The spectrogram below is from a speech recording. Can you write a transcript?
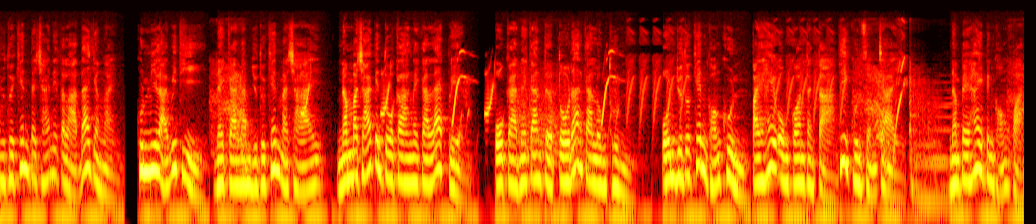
ยูโทเคนไปใช้ในตลาดได้ยังไง คุณมีหลายวิธีในการนำยูโทเคนมาใช้นำมาใช้เป็นตัวกลางในการแลกเปลี่ยน โอกาสในการเติบโตด้านการลงทุน โอนยูโทเค็นของคุณไปให้องค์กรต่างๆ ที่คุณสนใจนำไปให้เป็นของขวัญ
